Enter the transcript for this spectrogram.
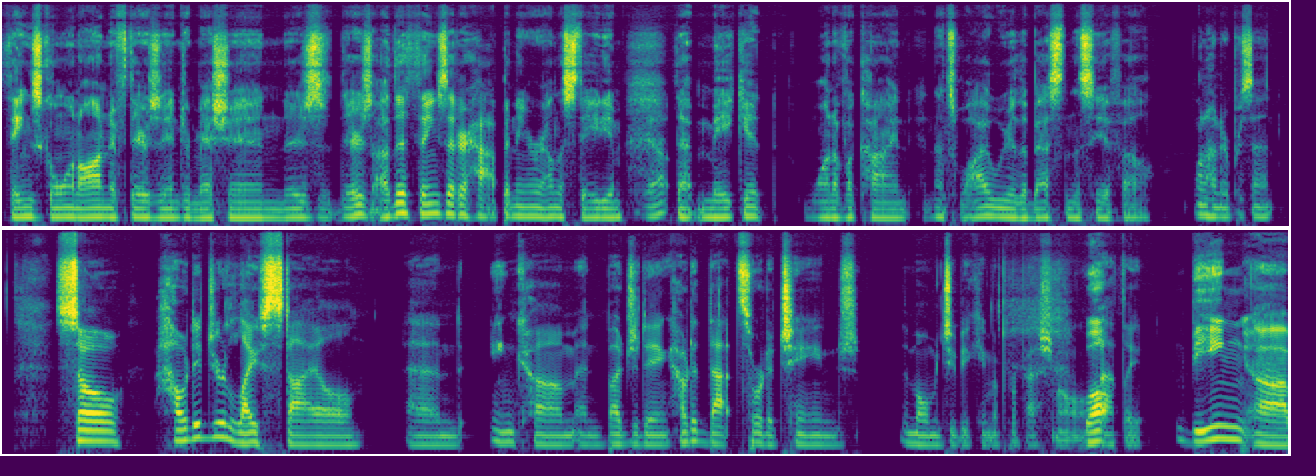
things going on if there's intermission there's there's other things that are happening around the stadium yep that make it one of a kind and that's why we're the best in the CFL 100%. So, how did your lifestyle and income and budgeting, how did that sort of change the moment you became a professional Well, athlete? being uh,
